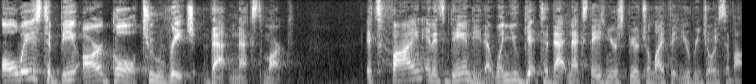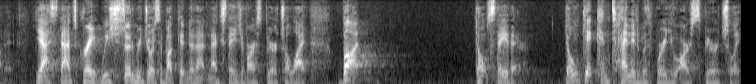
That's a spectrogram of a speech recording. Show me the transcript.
always to be our goal to reach that next mark. It's fine and it's dandy that when you get to that next stage in your spiritual life that you rejoice about it. Yes, that's great. We should rejoice about getting to that next stage of our spiritual life. But don't stay there. Don't get contented with where you are spiritually.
